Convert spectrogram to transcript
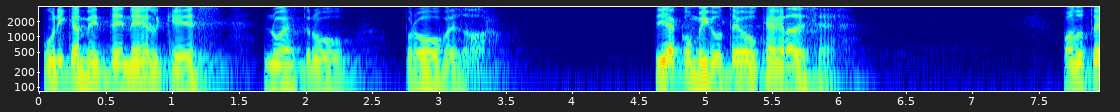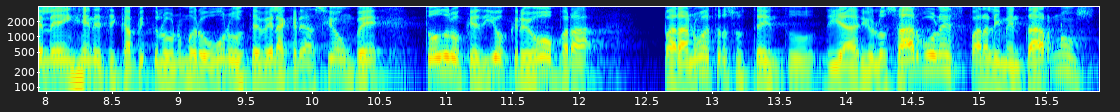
Únicamente en Él que es nuestro proveedor. Diga conmigo, tengo que agradecer. Cuando usted lee en Génesis capítulo número uno, usted ve la creación, ve todo lo que Dios creó para, para nuestro sustento diario. Los árboles para alimentarnos,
